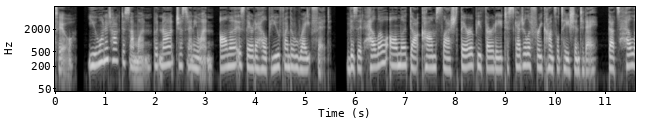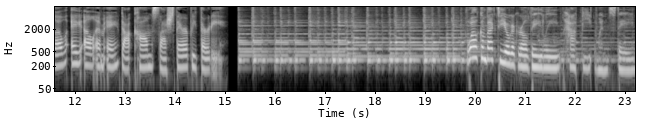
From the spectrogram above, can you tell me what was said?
too. You want to talk to someone, but not just anyone. Alma is there to help you find the right fit. Visit helloalma.com slash therapy30 to schedule a free consultation today. That's helloalma dot com slash therapy30. Welcome back to Yoga Girl Daily. Happy Wednesday.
